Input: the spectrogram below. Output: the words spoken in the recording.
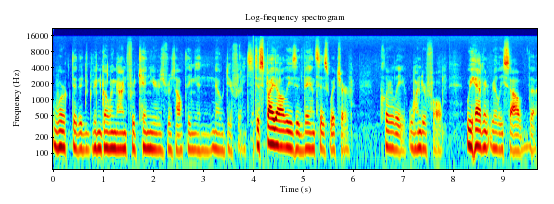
work that had been going on for 10 years resulting in no difference. Despite all these advances, which are clearly wonderful, we haven't really solved the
